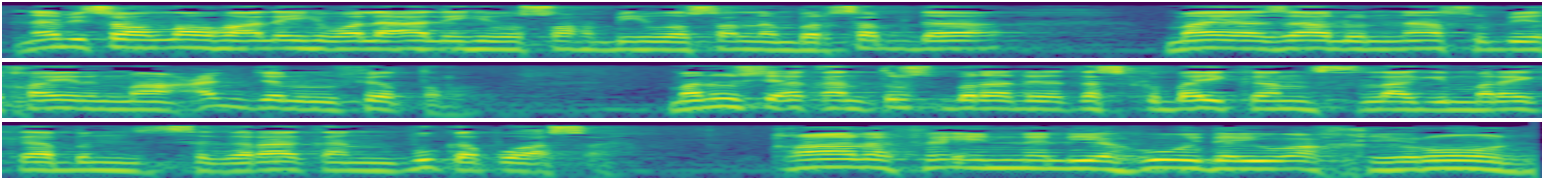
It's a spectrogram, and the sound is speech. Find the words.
Nabi sallallahu alaihi wa alihi wasallam bersabda, "Ma yazalun nasu bi khairin ma ajjalul fitr." manusia akan terus berada di atas kebaikan selagi mereka mensegerakan buka puasa. Qala fa innal yahuda yuakhirun.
